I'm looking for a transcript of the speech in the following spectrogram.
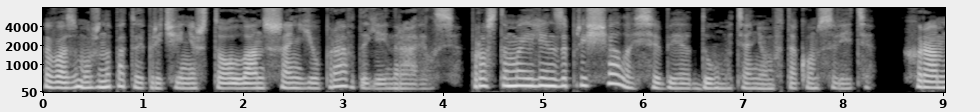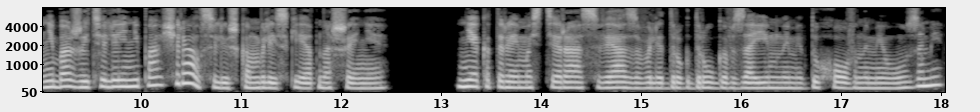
Возможно, по той причине, что Лан Шанью правда ей нравился. Просто Мэйлин запрещала себе думать о нем в таком свете. Храм небожителей не поощрял слишком близкие отношения. Некоторые мастера связывали друг друга взаимными духовными узами,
